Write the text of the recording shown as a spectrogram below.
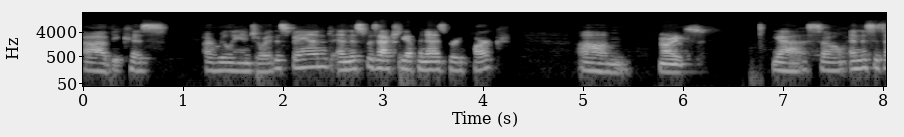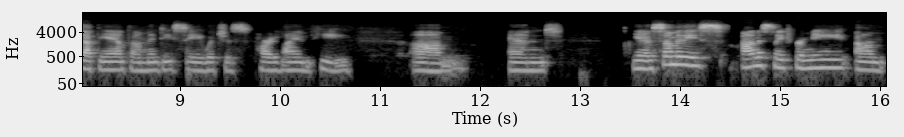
uh, because i really enjoy this band. And this was actually up in asbury park. Um, Nice. yeah, so, and this is at the Anthem in DC, which is part of IMP. Um, and, you know, some of these, honestly, for me, um,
